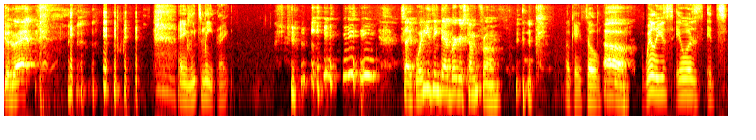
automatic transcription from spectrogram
Good rat. hey, meat's meat, right? it's like, where do you think that burger's coming from? Okay, so Um, Willie's. It was. It's.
